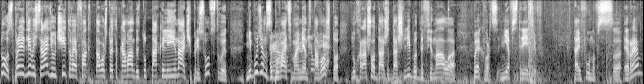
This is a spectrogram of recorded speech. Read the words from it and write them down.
Ну, справедливости ради, учитывая факт того, что эта команда тут так или иначе присутствует, не будем забывать момент того, что, ну, хорошо, даже дошли бы до финала Бэквардс, не встретив Тайфунов с РМ,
